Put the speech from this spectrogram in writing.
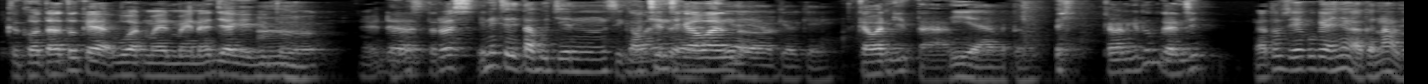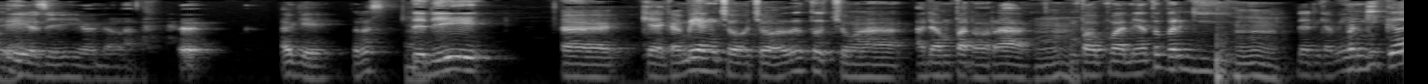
ke kota tuh kayak buat main-main aja kayak gitu Ya udah, terus, Ini cerita bucin si kawan Bucin si ya? kawan Iya, tuh. iya, oke oke. kawan kita. Iya betul. Eh, kawan kita bukan sih? Nggak tahu sih aku kayaknya nggak kenal ya. Iya sih, ya udahlah. Oke, terus? Jadi eh, kayak kami yang cowok-cowok itu tuh cuma ada empat orang. Empat-empatnya tuh pergi. Hmm. Dan kami Pergi ke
